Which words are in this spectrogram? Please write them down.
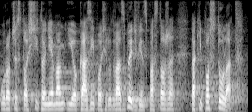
uroczystości, to nie mam i okazji pośród Was być. Więc, pastorze, taki postulat.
